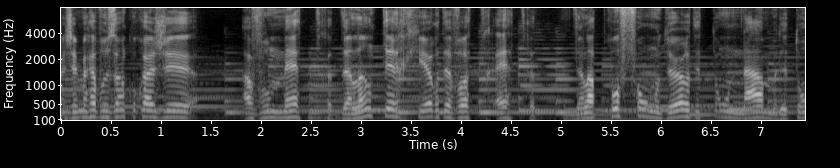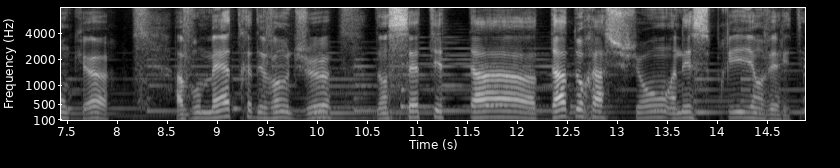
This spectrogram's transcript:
J'aimerais vous encourager à vous mettre dans l'intérieur de votre être, dans la profondeur de ton âme, de ton cœur, à vous mettre devant Dieu dans cet état d'adoration en esprit et en vérité.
